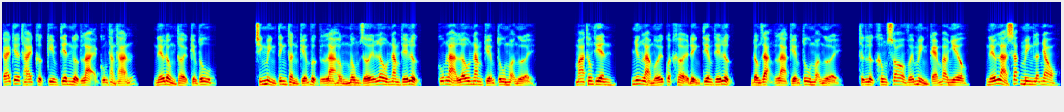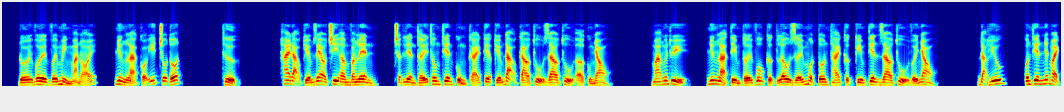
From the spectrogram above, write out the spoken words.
cái kia thái cực kim tiên ngược lại cũng thẳng thắn, nếu đồng thời kiếm tu chính mình tinh thần kiếm vực là hồng mông giới lâu năm thế lực, cũng là lâu năm kiếm tu mọi người. Mà thông thiên, nhưng là mới quật khởi đỉnh tiêm thế lực, đồng dạng là kiếm tu mọi người, thực lực không so với mình kém bao nhiêu, nếu là xác minh lẫn nhau, đối với với mình mà nói, nhưng là có ít chỗ tốt. Thử. Hai đạo kiếm gieo chi âm vang lên, chợt liền thấy thông thiên cùng cái kia kiếm đạo cao thủ giao thủ ở cùng nhau. Mà nguyên thủy, nhưng là tìm tới vô cực lâu dưới một tôn thái cực kim tiên giao thủ với nhau. Đạo hữu, quân thiên nhất mạch,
